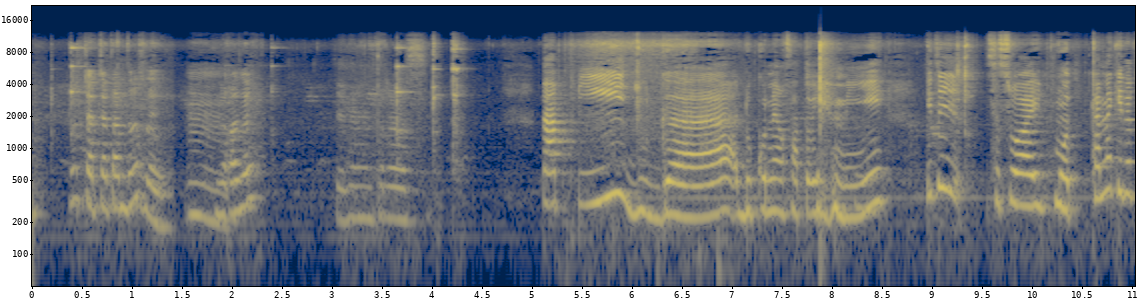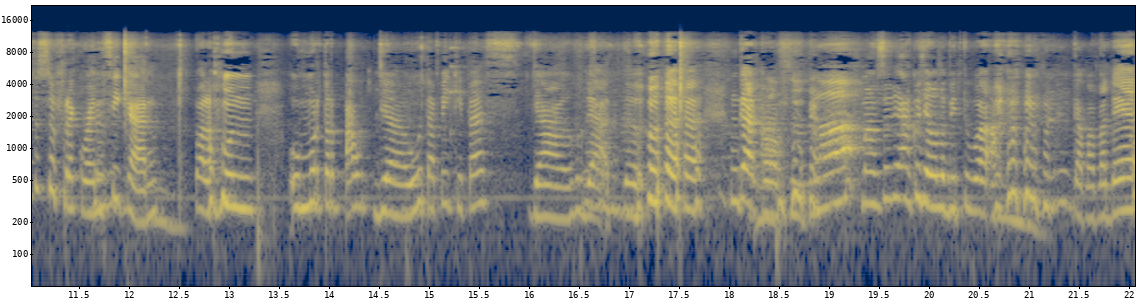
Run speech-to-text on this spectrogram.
Terus cacatan terus loh. Hmm. Ya kan sih? Jangan terus. Tapi juga dukun yang satu ini itu sesuai mood karena kita tuh sefrekuensi kan walaupun umur terpaut jauh tapi kita jauh gak tuh enggak kok maksudnya aku jauh lebih tua gak apa-apa deh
